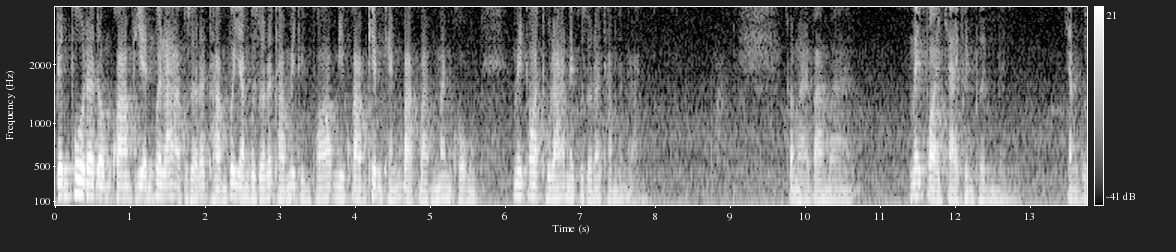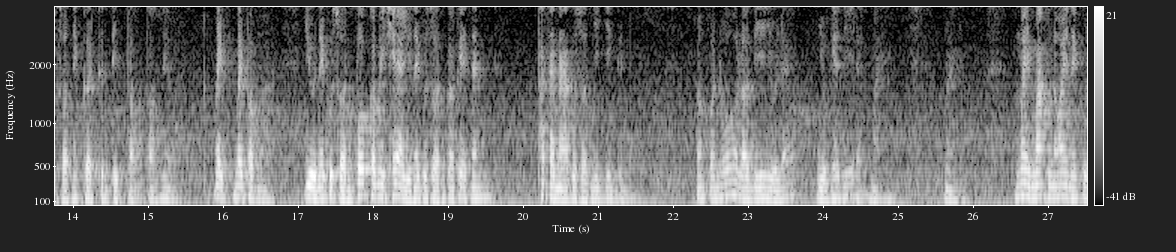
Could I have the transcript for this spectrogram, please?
เป็นผู้ระดมความเพียรเพื่อละอกุศลธรรมเพื่อยังกุศลธรรมให้ถึงพร้อมมีความเข้มแข็งบากบั่นมั่นคง ไม่ทอดทุระในกุศลธรรมทั้งหลายก็หมายความว่าไม่ปล่อยใจเพลินๆเลยยังกุศลให้เกิดขึ้นติดต่อต่อเนื่องไม่ไม่ประมาท อยู่ในกุศลพวกก็ไม่แช่อยู่ในกุศลประเภทนั้น พัฒนากุศลยิ่งยิ่งขึ้นบางคนโอ้เราดีอยู่แล้ว อยู่แค่นี้แหละไม่ไม่ไม่มักน้อยในกุ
